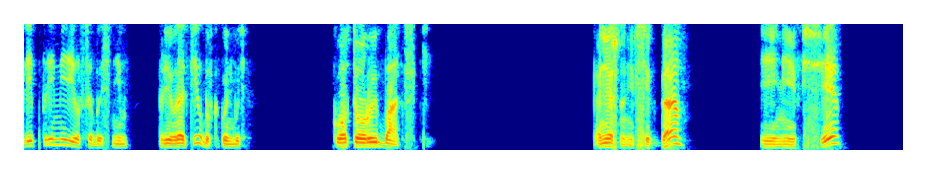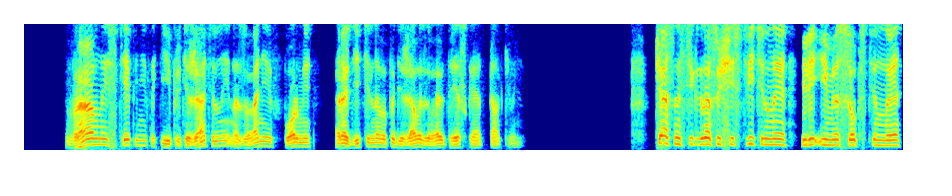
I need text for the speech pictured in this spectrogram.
ли примирился бы с ним, превратил бы в какой-нибудь Которыбацкий. Конечно, не всегда и не все в равной степени такие притяжательные названия в форме родительного падежа вызывают резкое отталкивание. В частности, когда существительное или имя собственное,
